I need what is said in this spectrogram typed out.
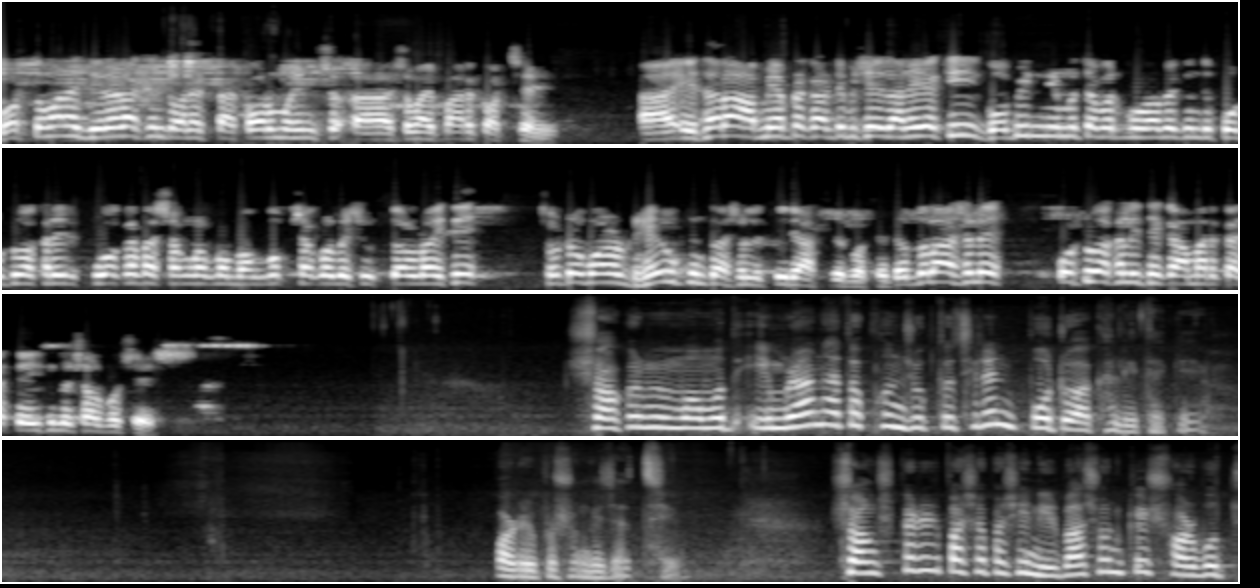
বর্তমানে জেলেরা কিন্তু অনেকটা কর্মহীন সময় পার করছেন। এছাড়া আমি আপনার কার্ডের বিষয়ে জানিয়ে রাখি, গভীর নিম্নচাপের প্রভাবে কিন্তু পটুয়াখালীর কুয়াকাটা সংলগ্ন বঙ্গোপসাগর বেশি উত্তল রয়েছে, ছোট বড় ঢেউ কিন্তু আসলে তীরে আসতে পড়ছে তো দোলা আসলে পটুয়াখালী থেকে আমার কাছে এই ছিল সর্বশেষ। সহকর্মী মোহাম্মদ ইমরান এতক্ষণ যুক্ত ছিলেন পটুয়াখালী থেকে। পরের প্রসঙ্গে যাচ্ছে। সংস্কারের পাশাপাশি নির্বাচনকে সর্বোচ্চ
